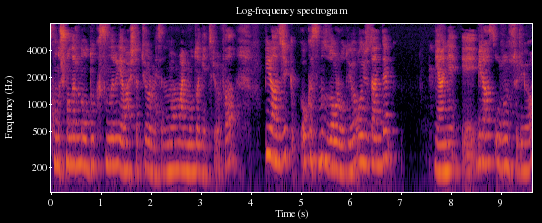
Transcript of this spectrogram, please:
konuşmaların olduğu kısımları yavaşlatıyorum mesela normal moda getiriyor falan. Birazcık o kısmı zor oluyor. O yüzden de yani e, biraz uzun sürüyor.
